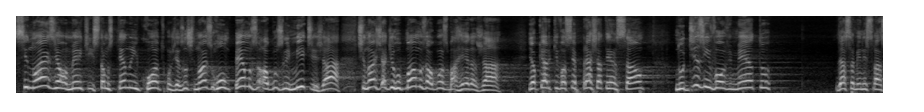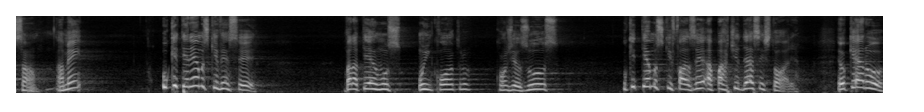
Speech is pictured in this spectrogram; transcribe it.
se nós realmente estamos tendo um encontro com Jesus, se nós rompemos alguns limites já, se nós já derrubamos algumas barreiras já, e eu quero que você preste atenção no desenvolvimento dessa ministração, amém? O que teremos que vencer para termos um encontro com Jesus? O que temos que fazer a partir dessa história? Eu quero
